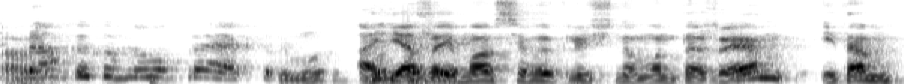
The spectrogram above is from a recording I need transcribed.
в рамках одного проекту. Тимур? А я займався виключно монтажем, і там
